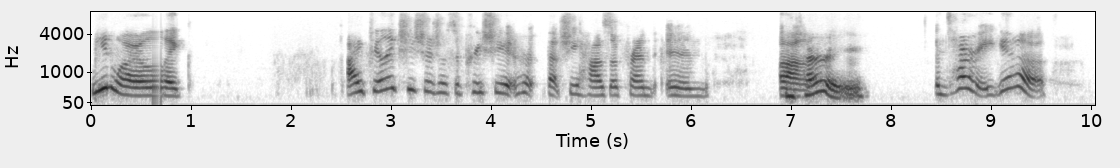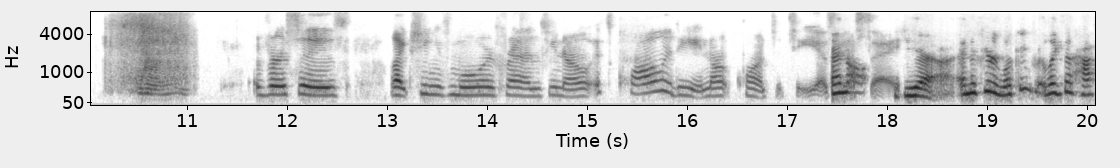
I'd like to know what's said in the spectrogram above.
meanwhile, like, I feel like she should just appreciate her that she has a friend in And um Terry. in Terry, yeah. Versus like she needs more friends, you know. It's quality, not quantity, as And they uh, say. yeah, and if you're looking for like there has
